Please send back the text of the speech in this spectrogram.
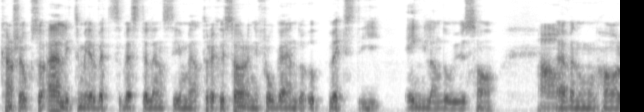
Kanske också är lite mer väst- västerländskt i och med att regissören i fråga är ändå uppväxt i England och USA. Ja, Även om hon har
